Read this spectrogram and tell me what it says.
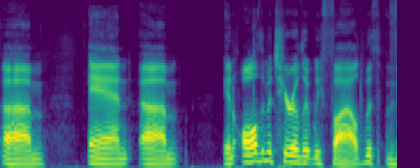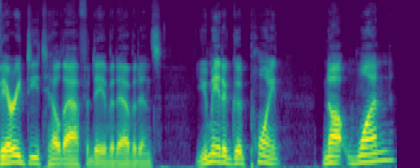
Um, and um, in all the material that we filed with very detailed affidavit evidence, you made a good point. Not one,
